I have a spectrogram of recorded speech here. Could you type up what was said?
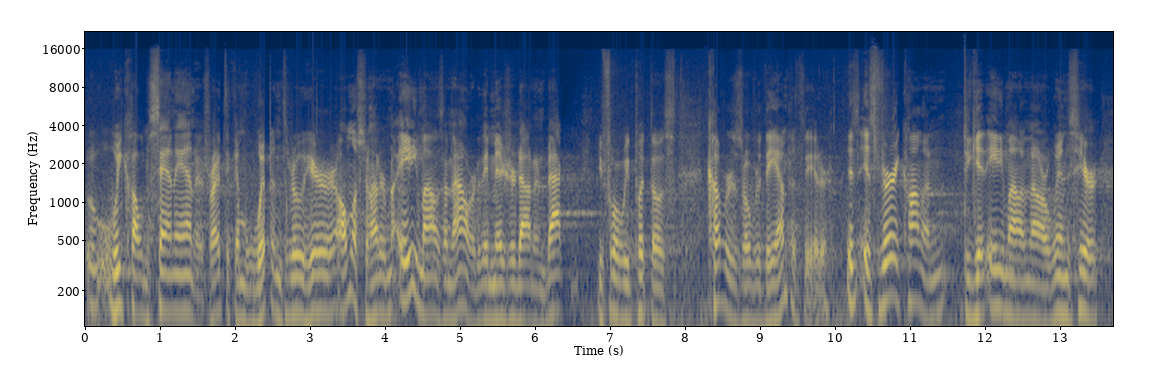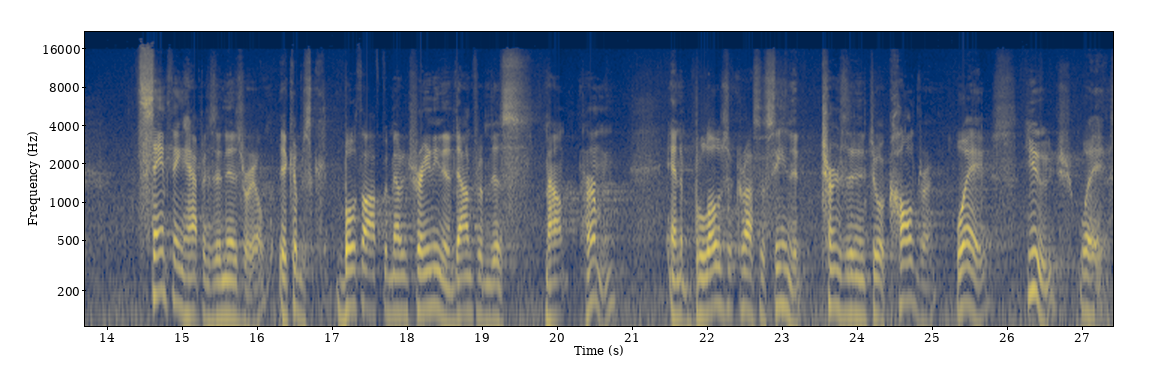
We call them Santa Anas, right? They come whipping through here almost 100, 80 miles an hour. They measured out and back before we put those covers over the amphitheater. It's, it's very common to get 80 mile an hour winds here. Same thing happens in Israel. It comes both off the Mediterranean and down from this Mount Hermon, and it blows across the sea and it turns it into a cauldron. Waves, huge waves.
